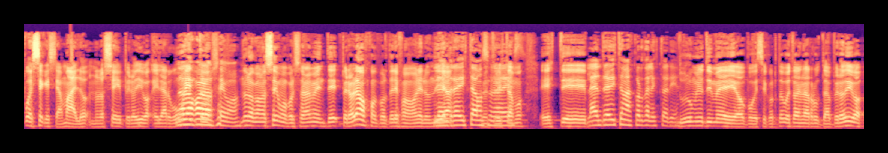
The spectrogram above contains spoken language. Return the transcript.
puede ser que sea malo, no lo sé, pero digo, el argumento. No lo conocemos. No lo conocemos personalmente, pero hablamos por teléfono con él un día. Lo entrevistamos, lo entrevistamos una vez. Este, la entrevista más corta de la historia. Duró un minuto y medio porque se cortó porque estaba en la ruta. Pero digo,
